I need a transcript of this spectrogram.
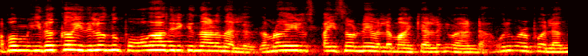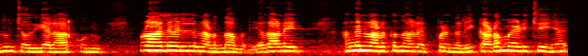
അപ്പം ഇതൊക്കെ ഇതിലൊന്നും പോകാതിരിക്കുന്നതാണ് നല്ലത്. നമ്മുടെ കയ്യിൽ പൈസ ഉണ്ടെങ്കിൽ വല്ല വാങ്ങിക്കുക അല്ലെങ്കിൽ വേണ്ട. ഒരു കുഴപ്പമില്ല. ഒന്നും ചോദിക്കാൻ ആർക്കൊന്നും നമ്മൾ ആ ലെവലിൽ നടന്നാൽ മതി. അതാണ് അങ്ങനെ നടക്കുന്നതാണ് എപ്പോഴും നല്ലത്. ഈ കടം മേടിച്ചു കഴിഞ്ഞാൽ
